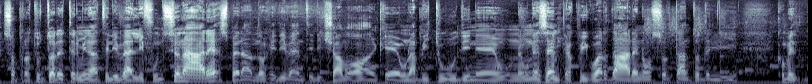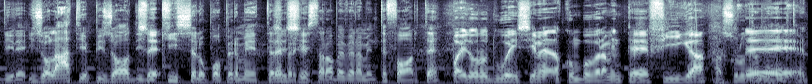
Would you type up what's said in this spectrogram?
soprattutto a determinati livelli, funzionare, sperando che diventi diciamo anche un'abitudine, un, un esempio a cui guardare, non soltanto degli come dire, isolati episodi Sì. di chi se lo può permettere, Sì, perché sì. sta roba è veramente forte. Poi loro due insieme è una combo veramente figa. Assolutamente. Eh,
